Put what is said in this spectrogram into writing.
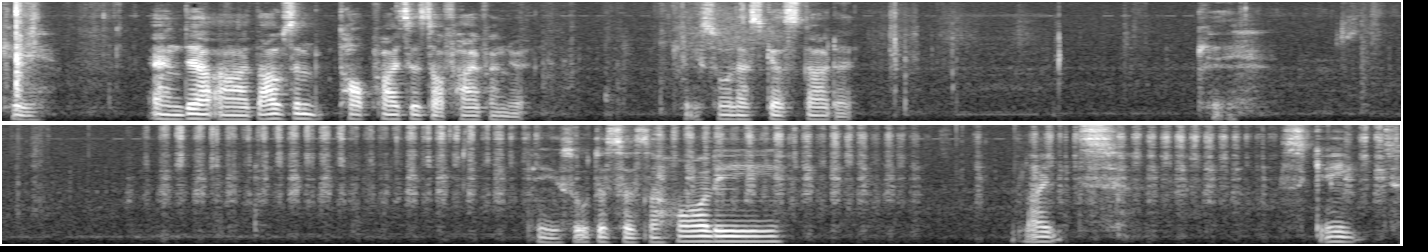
Okay, and there are 1000 top prizes of 500. Okay, so let's get started. Okay, so this is a holly, lights, skate,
